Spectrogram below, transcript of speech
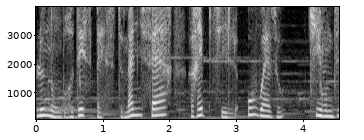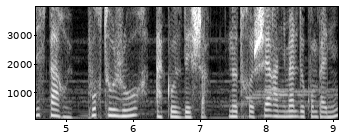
le nombre d'espèces de mammifères, reptiles ou oiseaux qui ont disparu pour toujours à cause des chats. Notre cher animal de compagnie,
